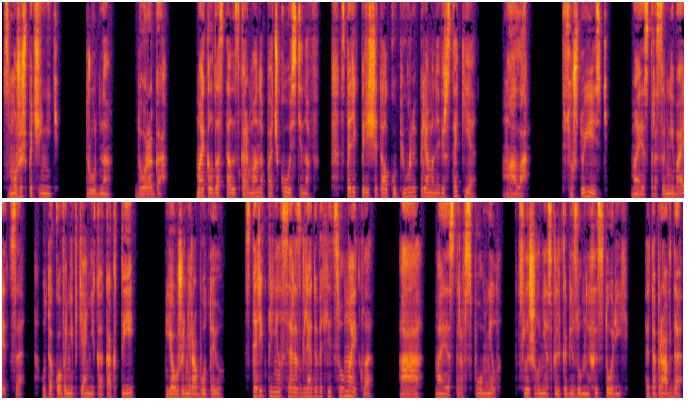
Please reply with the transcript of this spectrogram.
Сможешь починить? Трудно. Дорого. Майкл достал из кармана пачку Остинов. Старик пересчитал купюры прямо на верстаке. Мало. Все, что есть. Маэстро сомневается. У такого нефтяника, как ты, я уже не работаю. Старик принялся разглядывать лицо Майкла. А, маэстро вспомнил. Слышал несколько безумных историй. Это правда?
